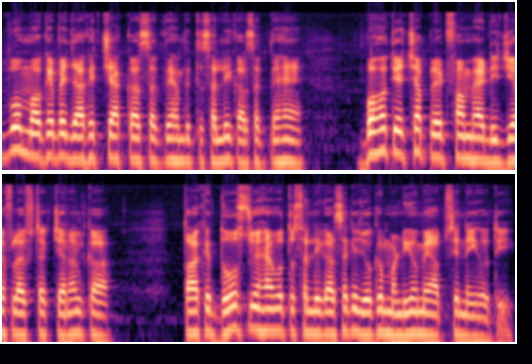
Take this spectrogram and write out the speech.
वो मौके पे जाके चेक कर सकते हैं अपनी तसल्ली कर सकते हैं। बहुत ही अच्छा प्लेटफॉर्म है D G F life stuck channel का, ताकि दोस्त जो हैं वो तसल्ली कर सके, जो कि मंडियों में आपसे नहीं होती।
